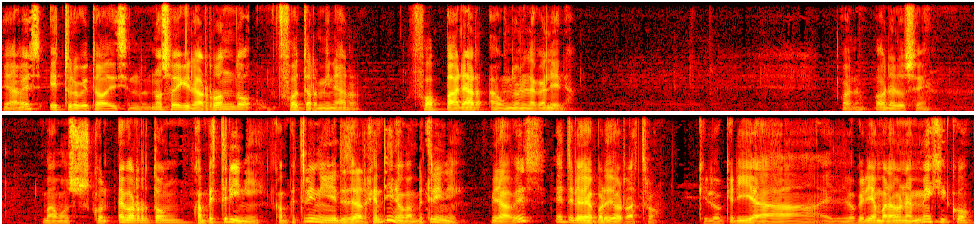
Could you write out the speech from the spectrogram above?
Ya ves, esto es lo que estaba diciendo. No sabía que la Rondo fue a terminar, fue a parar a Unión La Calera. Bueno, ahora lo sé. Vamos con Everton. Campestrini. Campestrini, este es el argentino, Campestrini. Mira, ¿ves? Este lo había perdido el rastro. Que lo quería. Lo quería Maradona en México.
